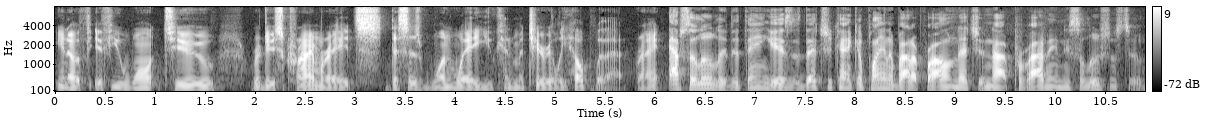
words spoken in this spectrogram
You know, if, if you want to reduce crime rates, this is one way you can materially help with that, right? Absolutely. The thing is, is that you can't complain about a problem that you're not providing any solutions to.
